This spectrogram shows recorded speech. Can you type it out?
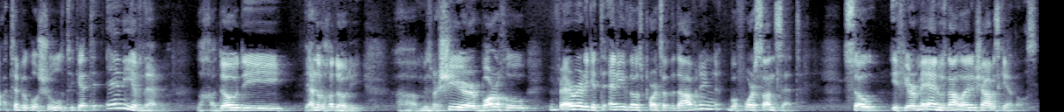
a typical shul to get to any of them. Lachadodi, the end of Lachadodi, uh, Mizrashir, Baruch Hu, very rare to get to any of those parts of the davening before sunset. So if you're a man who's not lighting Shabbos candles,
